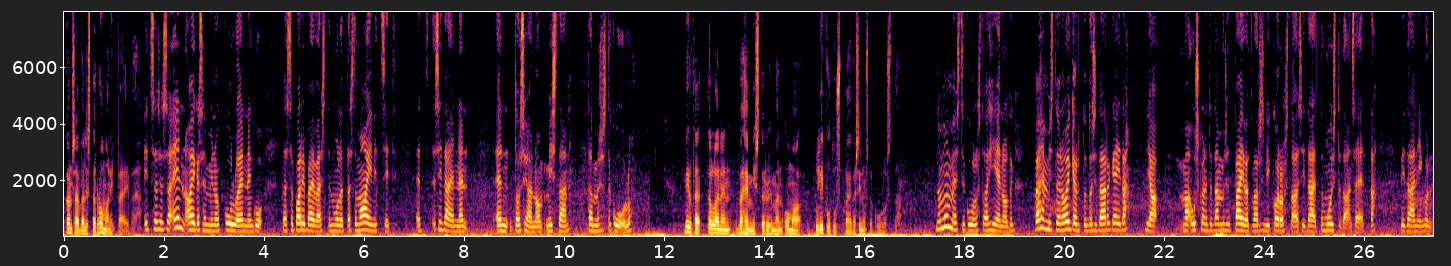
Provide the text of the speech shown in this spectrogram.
kansainvälistä romanipäivää? Itse asiassa en aikaisemmin ole kuullut ennen kuin tässä pari päivää sitten mulle tästä mainitsit. että sitä ennen en tosiaan ole mistään tämmöisestä kuullut. Miltä tällainen vähemmistöryhmän oma liputuspäivä sinusta kuulostaa? No mun mielestä se kuulostaa hienolta. Vähemmistöjen oikeudet on tosi tärkeitä ja mä uskon, että tämmöiset päivät varsinkin korostaa sitä, että muistetaan se, että pitää niin kuin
